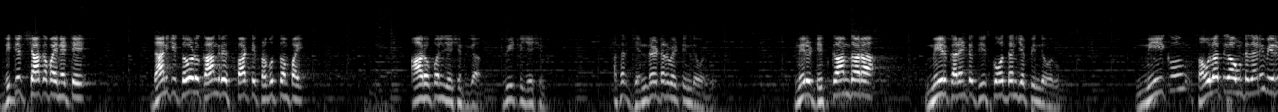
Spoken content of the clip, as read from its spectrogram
విద్యుత్ శాఖపై నెట్టి దానికి తోడు కాంగ్రెస్ పార్టీ ప్రభుత్వంపై ఆరోపణలు చేసిండ్రు ఇక ట్వీట్లు చేసిండ్రు. అసలు జనరేటర్ పెట్టింది ఎవరు? మీరు డిస్కాం ద్వారా మీరు కరెంటు తీసుకోవద్దని చెప్పింది ఎవరు? మీకు సౌలత్గా ఉంటుందని మీరు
